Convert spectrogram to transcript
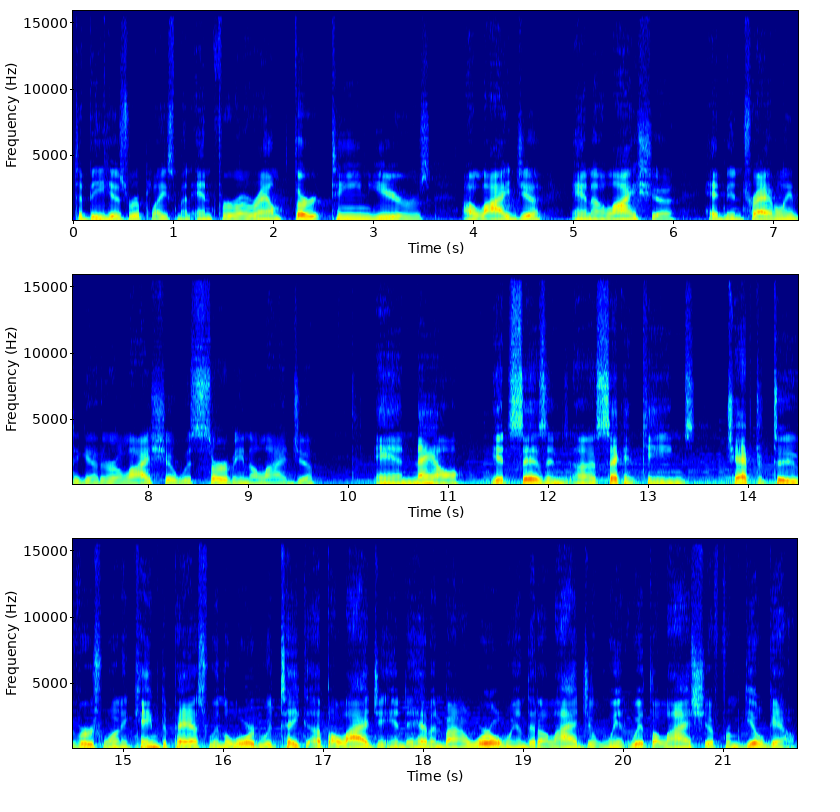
to be his replacement, and for around 13 years, Elijah and Elisha had been traveling together. Elisha was serving Elijah, and now it says in uh, 2 Kings chapter 2, verse 1 It came to pass when the Lord would take up Elijah into heaven by a whirlwind that Elijah went with Elisha from Gilgal.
